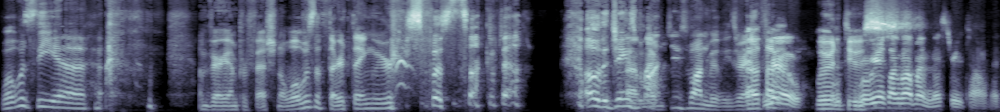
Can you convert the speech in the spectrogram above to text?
What was the? uh I'm very unprofessional. What was the third thing we were supposed to talk about? Oh, the James Uh, my- Bond, James Bond movies, right? I thought no, we were gonna do We're gonna talk about my mystery topic.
